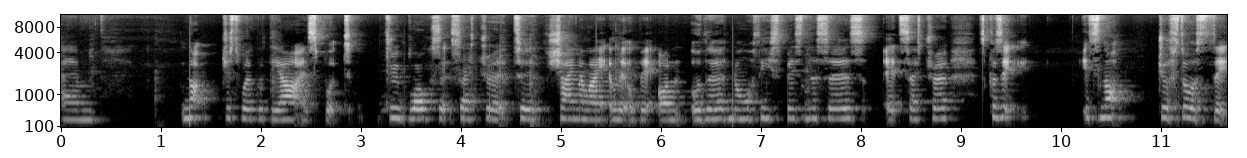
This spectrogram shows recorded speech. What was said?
um, not just work with the artists, but through blogs, etc., to shine a light a little bit on other northeast businesses, etc. It's because it it's not just us that,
